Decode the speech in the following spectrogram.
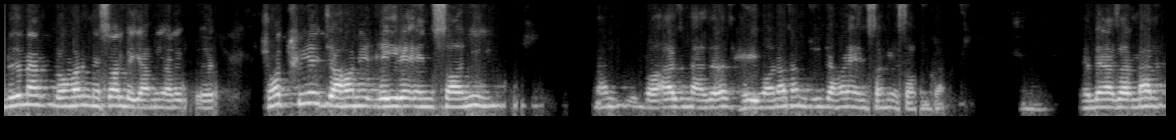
بذار من به عنوان مثال بگم یعنی شما توی جهان غیر انسانی من با عرض نظرات حیوانات هم توی جهان انسانی حساب می‌کنم. به نظر من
